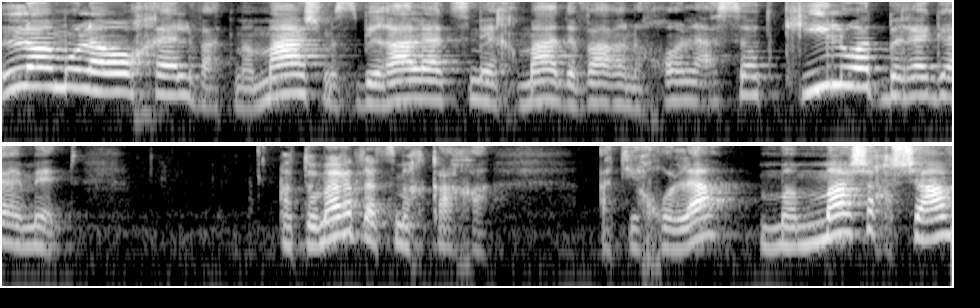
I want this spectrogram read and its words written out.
לא מול האוכל ואת ממש מסבירה לעצמך מה הדבר הנכון לעשות כאילו את ברגע האמת. את אומרת לעצמך ככה, את יכולה ממש עכשיו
